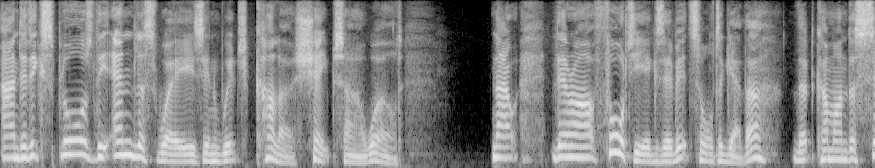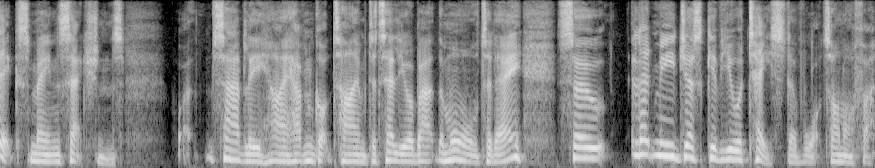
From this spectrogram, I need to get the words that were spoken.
and it explores the endless ways in which colour shapes our world. Now, there are 40 exhibits altogether that come under six main sections. Sadly, I haven't got time to tell you about them all today, so let me just give you a taste of what's on offer.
